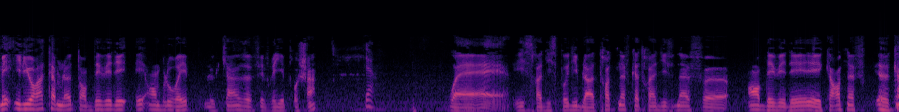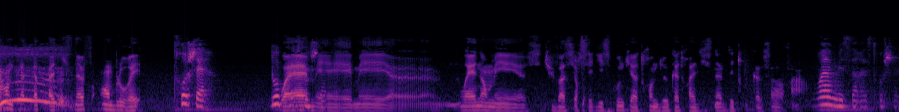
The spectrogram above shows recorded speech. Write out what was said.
Mais il y aura Camelot en DVD et en Blu-ray le 15 février prochain. Bien. Ouais, il sera disponible à 39,99 euh, en DVD et 49 euh, 44,99 en Blu-ray. Trop cher. Beaucoup Ouais, trop cher. mais mais euh, ouais non mais euh, si tu vas sur ces discounts, il y a 32,99 des trucs comme ça. Enfin, Ouais, mais ça reste trop cher.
